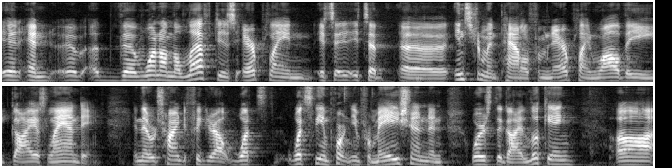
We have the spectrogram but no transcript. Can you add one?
And, and uh, the one on the left is airplane. It's a, it's a uh, instrument panel from an airplane while the guy is landing, and they were trying to figure out what's what's the important information and where's the guy looking. Uh,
